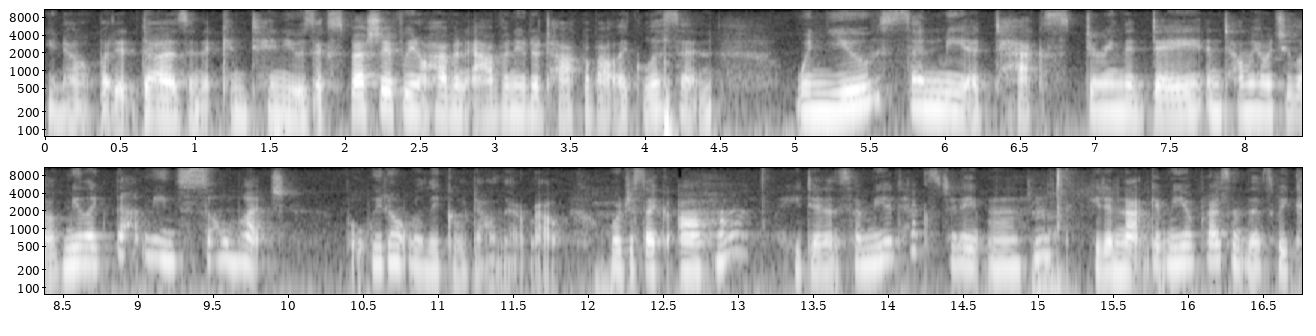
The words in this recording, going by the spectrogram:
You know, but it does, and it continues. Especially if we don't have an avenue to talk about. Like, listen, when you send me a text during the day and tell me how much you love me, like that means so much. But we don't really go down that route. We're just like, uh huh. He didn't send me a text today. Mm-hmm. He did not get me a present this week.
